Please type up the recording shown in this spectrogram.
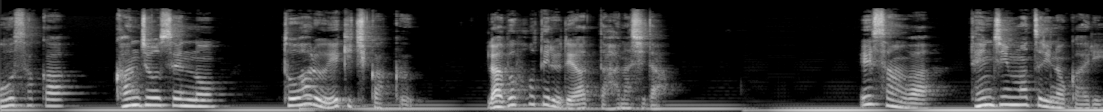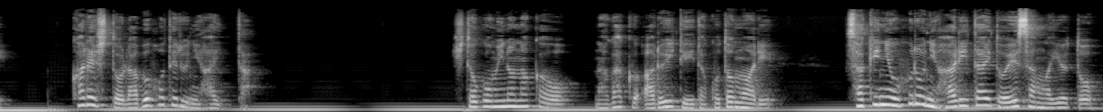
大阪環状線のとある駅近くラブホテルであった話だ。A さんは天神祭りの帰り、彼氏とラブホテルに入った。人混みの中を長く歩いていたこともあり、先にお風呂に入りたいと A さんが言うと、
